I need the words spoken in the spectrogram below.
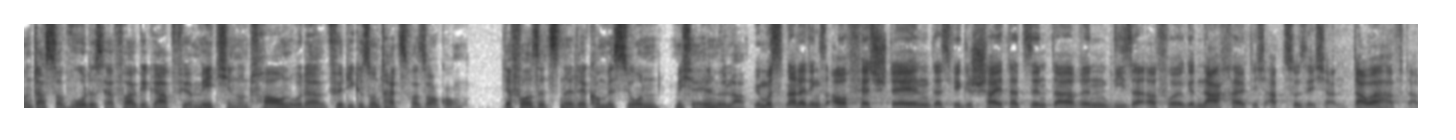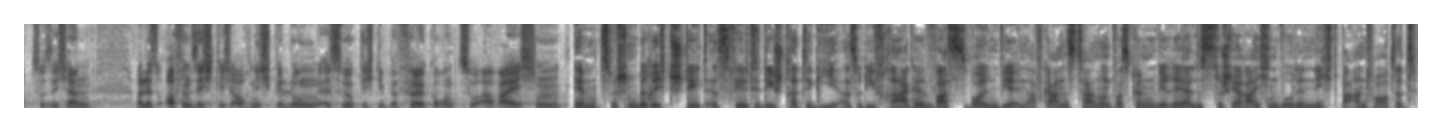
Und das, obwohl es Erfolge gab für Mädchen und Frauen oder für die Gesundheitsversorgung. Der Vorsitzende der Kommission, Michael Müller. Wir mussten allerdings auch feststellen, dass wir gescheitert sind darin, diese Erfolge nachhaltig abzusichern, dauerhaft abzusichern. weil es offensichtlich auch nicht gelungen ist, wirklich die Bevölkerung zu erreichen. Im Zwischenbericht steht, es fehlte die Strategie, also die Frage, was wollen wir in Afghanistan und was können wir realistisch erreichen, wurde nicht beantwortet.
